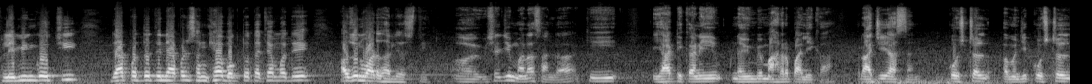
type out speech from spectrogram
फ्लेमिंगोची ज्या पद्धतीने आपण संख्या बघतो त्याच्यामध्ये अजून वाढ झाली असती. विषयजी मला सांगा की ह्या ठिकाणी नवी मुंबई महानगरपालिका राज्य शासन कोस्टल म्हणजे कोस्टल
